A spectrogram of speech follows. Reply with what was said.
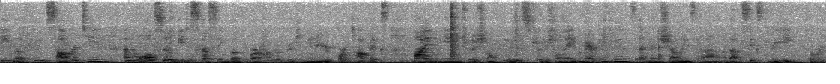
theme of food sovereignty, and we'll also be discussing both of our Hunger Food Community Report topics, mine being traditional foods, traditional Native American foods, and then Shelli's um, about 638 authority.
